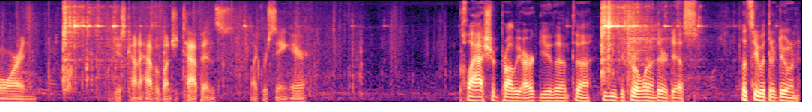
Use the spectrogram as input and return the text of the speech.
more, and you just kind of have a bunch of tap-ins like we're seeing here. Clash would probably argue that uh, you need to throw one of their discs. Let's see what they're doing.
